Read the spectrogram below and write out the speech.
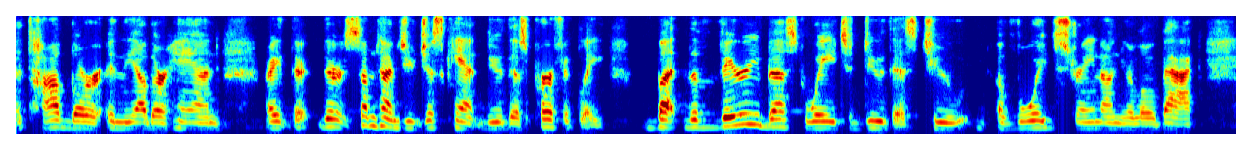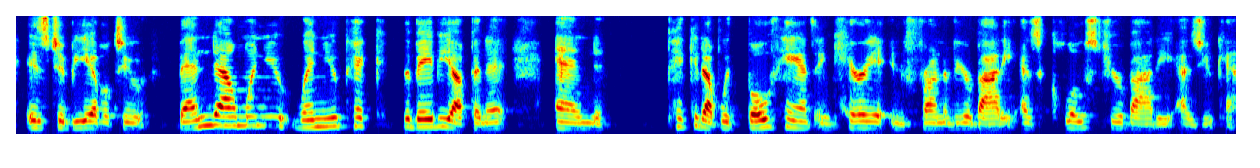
a toddler in the other hand right there, sometimes you just can't do this perfectly but the very best way to do this to avoid strain on your low back is to be able to bend down when you when you pick the baby up in it and pick it up with both hands and carry it in front of your body as close to your body as you can.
